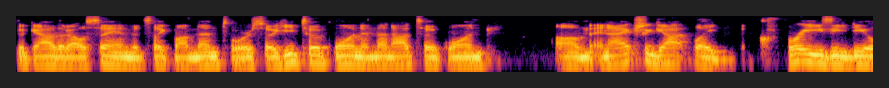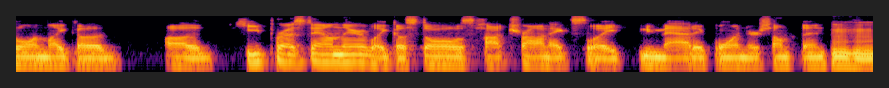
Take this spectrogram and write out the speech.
the guy that I was saying that's like my mentor, so he took one, and then I took one. Um, and I actually got like a crazy deal on like a, a heat press down there, like a Stahl's Hotronix, like pneumatic one or something. hmm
